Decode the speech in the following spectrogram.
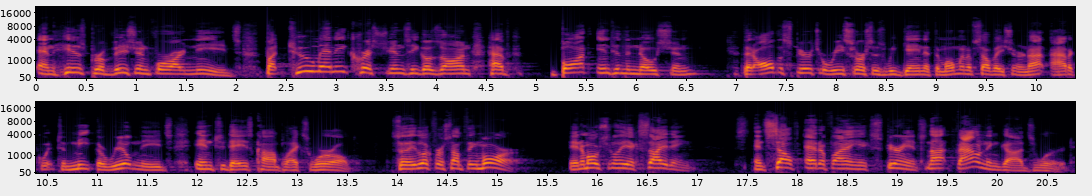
and His provision for our needs. But too many Christians, he goes on, have bought into the notion that all the spiritual resources we gain at the moment of salvation are not adequate to meet the real needs in today's complex world. So they look for something more, an emotionally exciting and self-edifying experience not found in God's Word.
